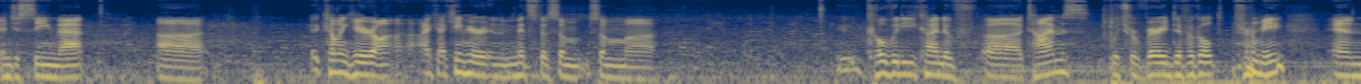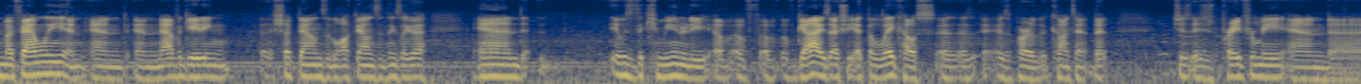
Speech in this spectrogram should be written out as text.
and just seeing that. Uh, coming here, on, I, I came here in the midst of some some uh, COVID-y kind of uh, times, which were very difficult for me and my family, and and and navigating uh, shutdowns and lockdowns and things like that. And it was the community of, of, of, guys actually at the lake house as, as, a part of the content that just, just prayed for me and uh,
